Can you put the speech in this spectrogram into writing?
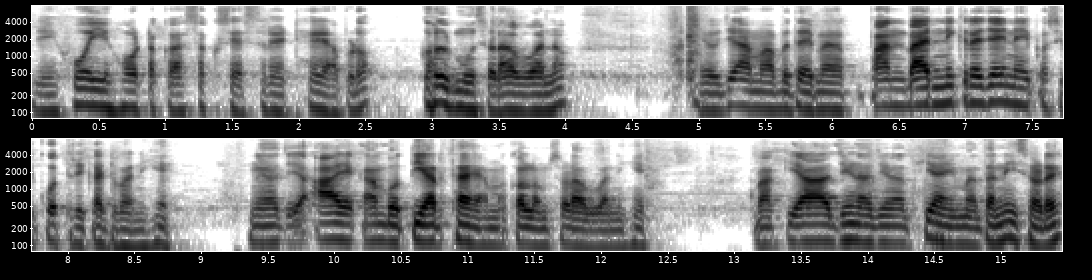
જે હોય સો ટકા સક્સેસ રેટ છે આપણો કલમું ચડાવવાનો એવું છે આમાં બધાયમાં પાન બહાર નીકળે જાય ને એ પછી કોથરી કાઢવાની છે. ને હજી આ એક આંબો તૈયાર થાય આમાં કલમ ચડાવવાની છે. બાકી આ ઝીણા ઝીણા થયા એમાં તો નહીં સડે.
